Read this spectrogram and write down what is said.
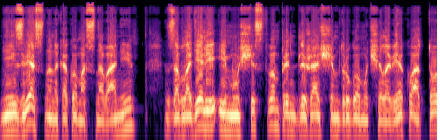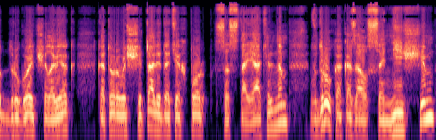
неизвестно на каком основании, завладели имуществом, принадлежащим другому человеку, а тот другой человек, которого считали до тех пор состоятельным, вдруг оказался нищим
